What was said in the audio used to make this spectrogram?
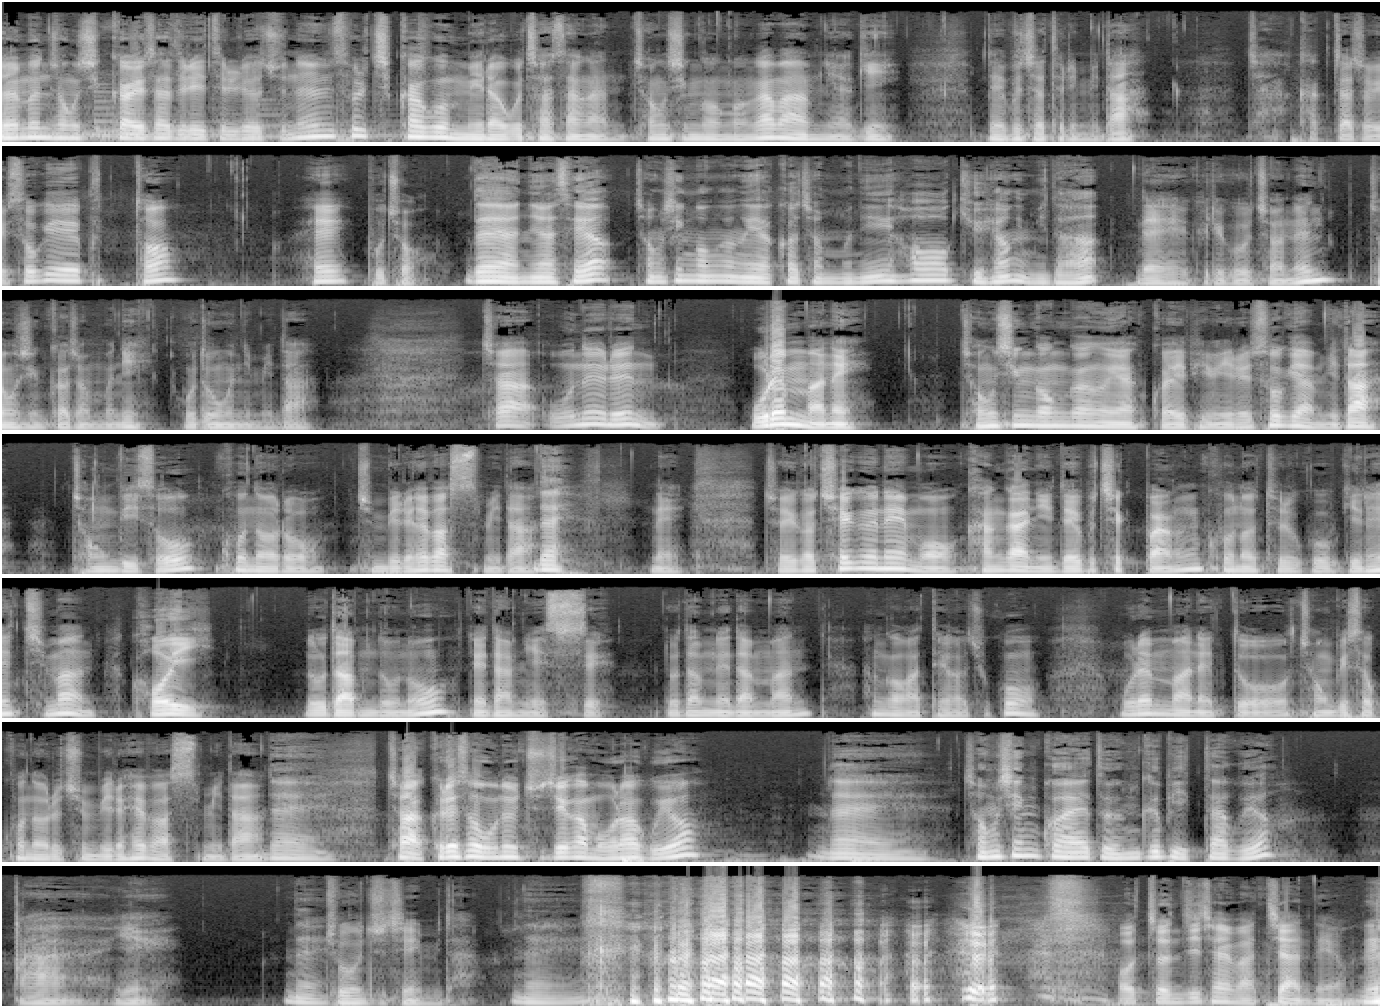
젊은 정신과 의사들이 들려주는 솔직하고 은밀하고 자상한 정신건강과 마음 이야기 내부자들입니다. 자, 각자 저희 소개부터 해 보죠. 네, 안녕하세요. 정신건강의학과 전문의 허규형입니다. 네, 그리고 저는 정신과 전문의 오동훈입니다. 자, 오늘은 오랜만에 정신건강의학과의 비밀을 소개합니다. 정비소 코너로 준비를 해봤습니다. 네. 네. 저희가 최근에 뭐 간간히 내부 책방 코너 들고 오긴 했지만 거의 노담 no no, 내담 yes, 노담 내담만 한 것 같아가지고 오랜만에 또 정비소 코너를 준비를 해봤습니다. 네. 자, 그래서 오늘 주제가 뭐라고요? 네. 정신과에도 응급이 있다고요? 아, 예. 네. 좋은 주제입니다. 네. 어쩐지 잘 맞지 않네요. 네.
